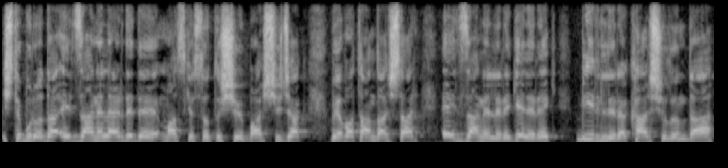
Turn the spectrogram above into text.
işte burada eczanelerde de maske satışı başlayacak ve vatandaşlar eczanelere gelerek 1 lira karşılığında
